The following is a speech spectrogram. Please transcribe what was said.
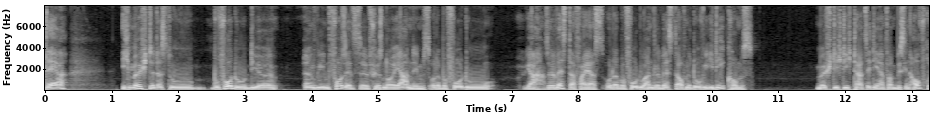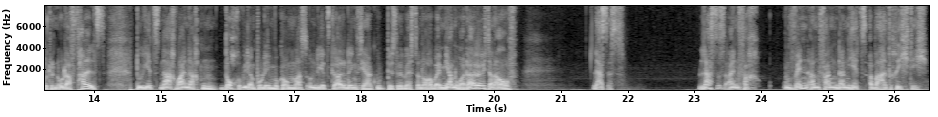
der, ich möchte, dass du, bevor du dir irgendwie ein Vorsätze fürs neue Jahr nimmst oder bevor du ja Silvester feierst oder bevor du an Silvester auf eine doofe Idee kommst, möchte ich dich tatsächlich einfach ein bisschen aufrütteln. Oder falls du jetzt nach Weihnachten doch wieder ein Problem bekommen hast und du jetzt gerade denkst, ja gut, bis Silvester noch, aber im Januar, da höre ich dann auf lass es. Lass es einfach wenn anfangen, dann jetzt aber halt richtig.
